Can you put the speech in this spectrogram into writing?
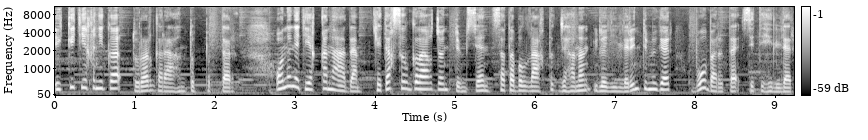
икки техника турар гараахын туппуттар. Онун этиеккан аада кетек сылгылаах жон түмсен сатабыллаахтык жаһанан үлелилерин түмүгер бу барыта сетихиллер.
